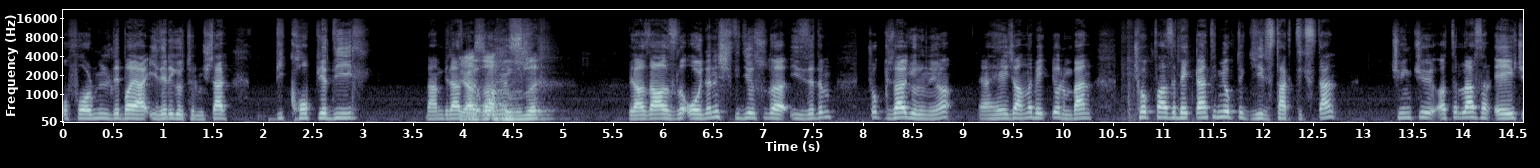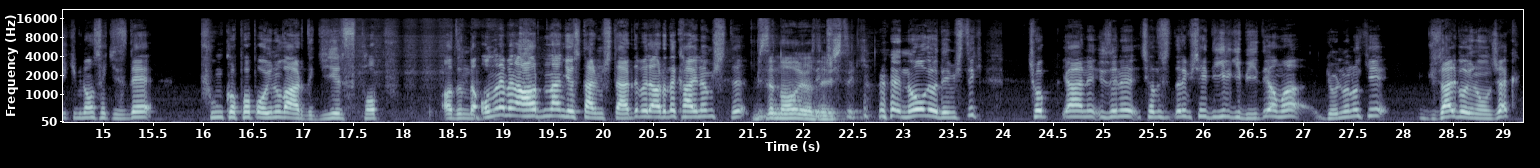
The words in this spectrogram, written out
o formülü de bayağı ileri götürmüşler. Bir kopya değil. Ben biraz, Biraz daha oynanış- hızlı. biraz daha hızlı oynanış videosu da izledim. Çok güzel görünüyor. Yani heyecanla bekliyorum. Ben çok fazla beklentim yoktu Gears Tactics'ten. Çünkü hatırlarsan E E3 2018'de Funko Pop oyunu vardı. Gears Pop adında. Onun hemen ardından göstermişlerdi. Böyle arada kaynamıştı. Biz de ne oluyor demiştik. ne oluyor demiştik. Çok yani üzerine çalıştıkları bir şey değil gibiydi ama görünen o ki güzel bir oyun olacak.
